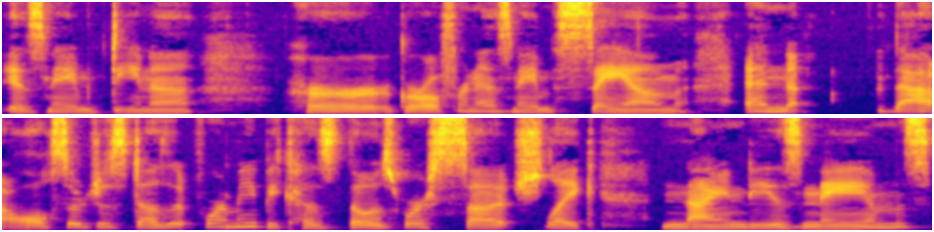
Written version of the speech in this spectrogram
is named Deena. Her girlfriend is named Sam. And that also just does it for me because those were such like 90s names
